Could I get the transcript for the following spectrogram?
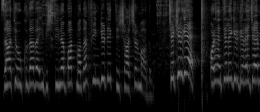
Zaten okulda da ibişliğine bakmadan fingürdektin şaşırmadım. Çekirge. Oryantale gir göreceğim.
